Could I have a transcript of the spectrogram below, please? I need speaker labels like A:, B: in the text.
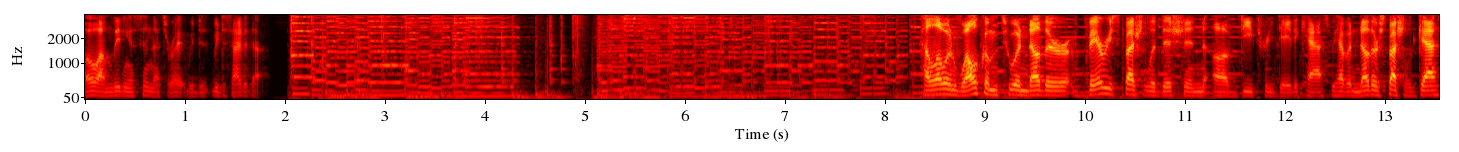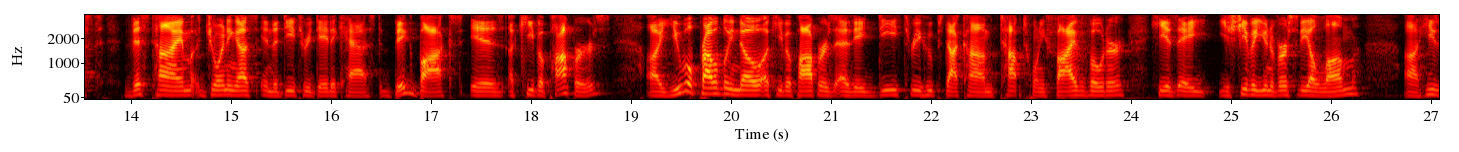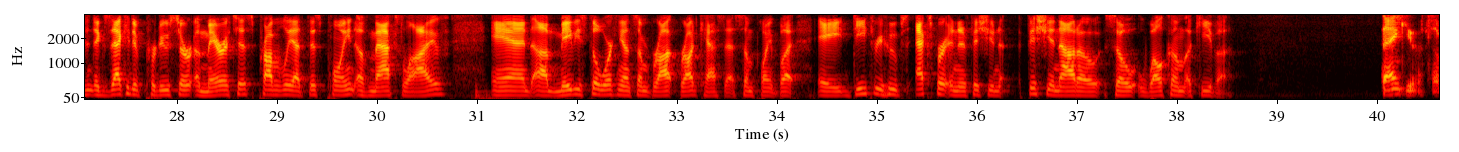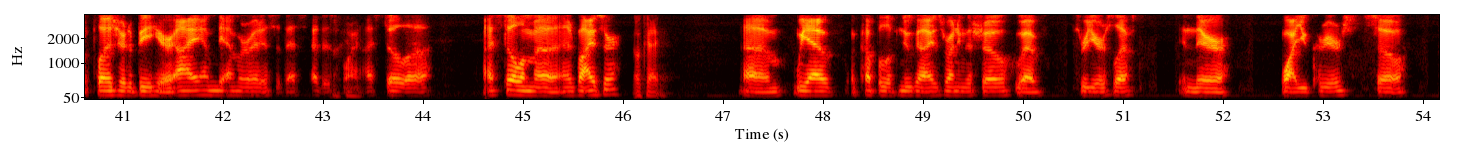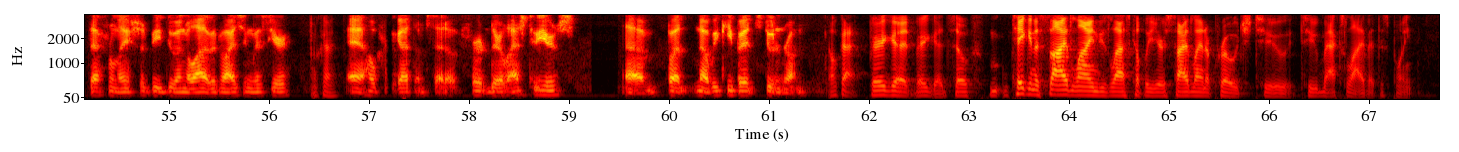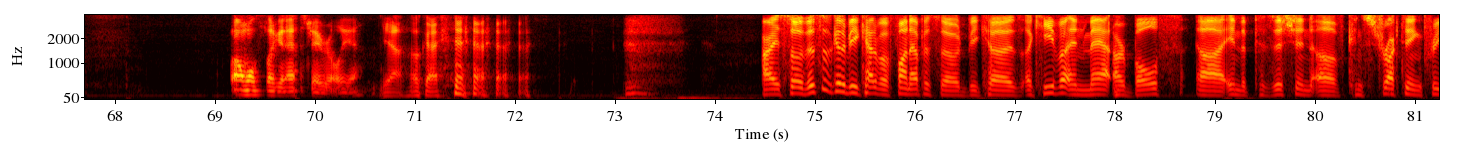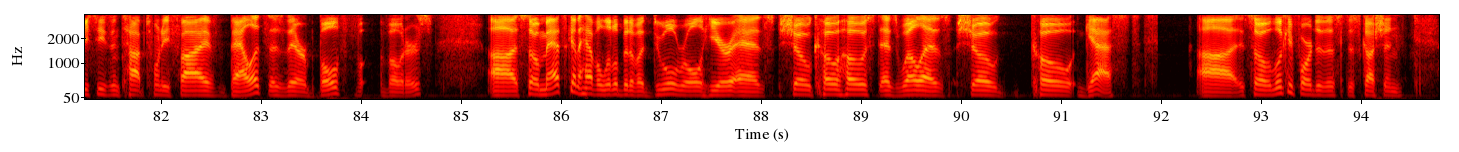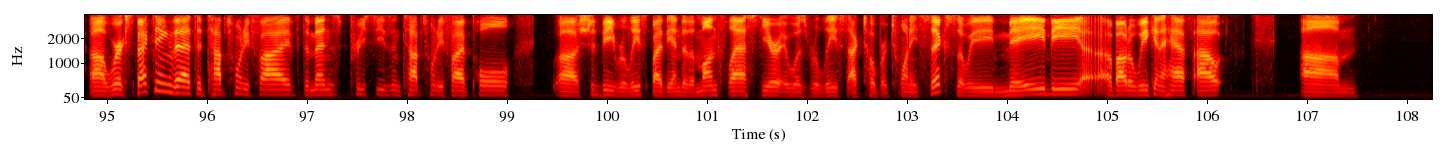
A: Oh, I'm leading us in. That's right. We, we decided that. Hello and welcome to another very special edition of D3 Datacast. We have another special guest. This time, joining us in the D3 Datacast Big Box is Akiva Poppers. Uh, you will probably know Akiva Poppers as a D3Hoops.com top 25 voter. He is a Yeshiva University alum. Uh, he's an executive producer emeritus, probably at this point of Macs Live, and um, maybe still working on some broad- broadcasts at some point, but a D3 Hoops expert and aficionado. So, welcome, Akiva.
B: Thank you. It's a pleasure to be here. I am the emeritus at this at this okay. point. I still, uh, I still am a, an advisor.
A: Okay.
B: Um, we have a couple of new guys running the show who have three years left in their YU careers. So definitely should be doing a lot of advising this year.
A: Okay.
B: And hopefully got them set up for their last two years. Um, but no, we keep it student run.
A: Okay, very good, very good. So taking a sideline these last couple of years, sideline approach to to Macs Live at this point.
B: Almost like an SJ role, yeah.
A: Yeah. Okay.
C: All right, so this is going to be kind of a fun episode because Akiva and Matt are both uh, in the position of constructing preseason top 25 ballots as they're both voters. Uh, so Matt's going to have a little bit of a dual role here as show co-host as well as show co-guest. Uh, so looking forward to this discussion. Uh, we're expecting that the top 25, the men's preseason top 25 poll uh, should be released by the end of the month. Last year it was released October 26th, so we may be about a week and a half out. Um,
